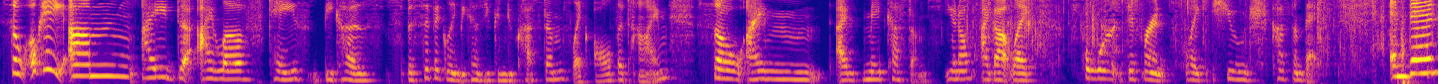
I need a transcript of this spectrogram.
So, okay, um, I, I love Kae's because specifically because you can do customs like all the time. So I'm, I made customs, you know, I got like four different like huge custom bags. And then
